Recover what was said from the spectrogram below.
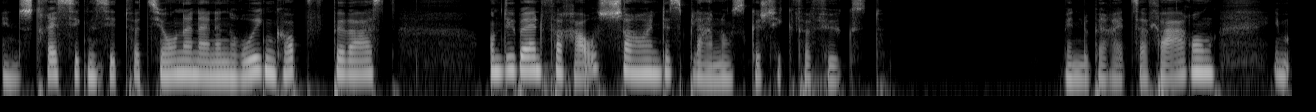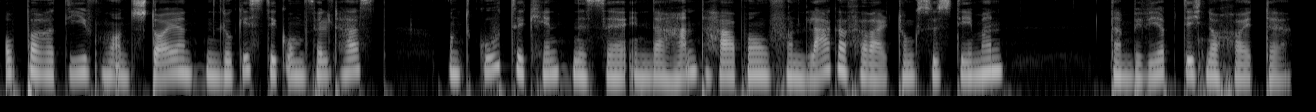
in stressigen Situationen einen ruhigen Kopf bewahrst und über ein vorausschauendes Planungsgeschick verfügst. Wenn du bereits Erfahrung im operativen und steuernden Logistikumfeld hast und gute Kenntnisse in der Handhabung von Lagerverwaltungssystemen, dann bewirb dich noch heute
